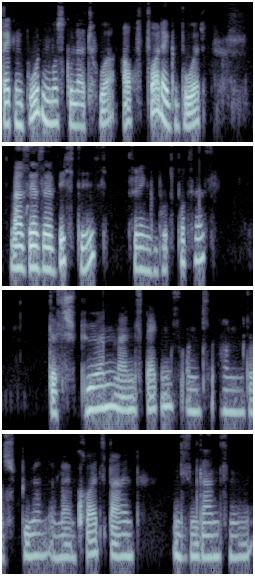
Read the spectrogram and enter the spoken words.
Beckenbodenmuskulatur auch vor der Geburt war sehr, sehr wichtig für den Geburtsprozess. Das Spüren meines Beckens und ähm, das Spüren in meinem Kreuzbein, in diesem ganzen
